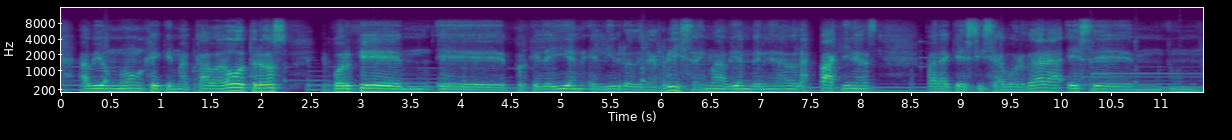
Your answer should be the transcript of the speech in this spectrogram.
había un monje que mataba a otros porque, eh, porque leían el libro de la risa. Es más, habían envenenado las páginas para que si se abordara ese mm, un,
